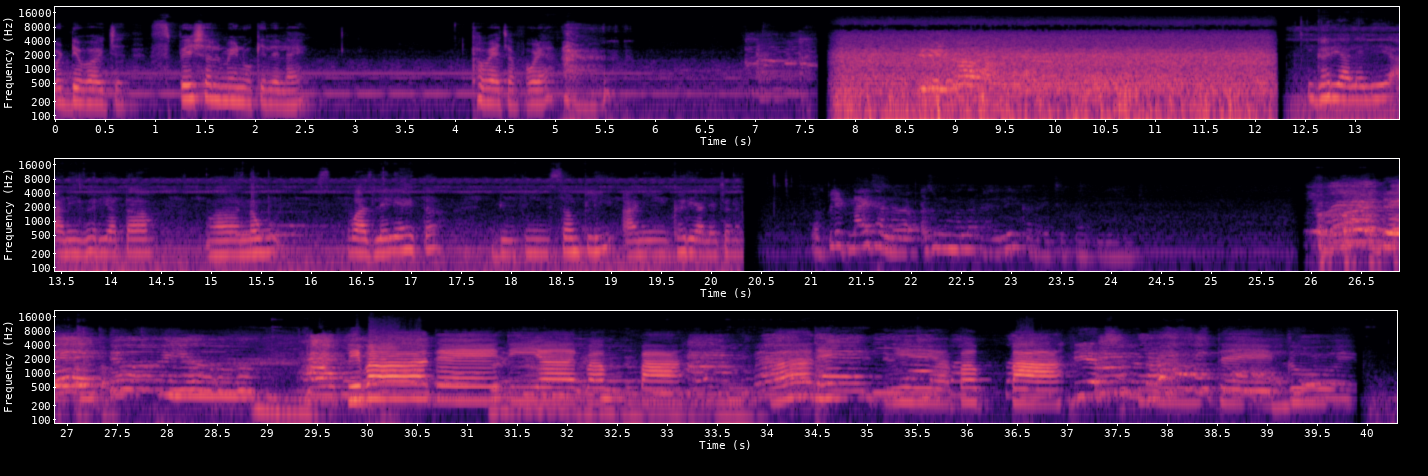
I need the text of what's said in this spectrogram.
Birthday बॉयचे special menu केलेला आहे. खव्याच्या पोळ्या. घरी आलेली आहे आणि घरी आता नऊ वाजलेले आहेत. ड्युटी संपली आणि घरी आल्याच्यानंतर. कंप्लीट नाही झालं. अजून मला राहिले करायचं complete. Happy birthday, dear Papa. Birthday, dear Papa. Birthday you.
